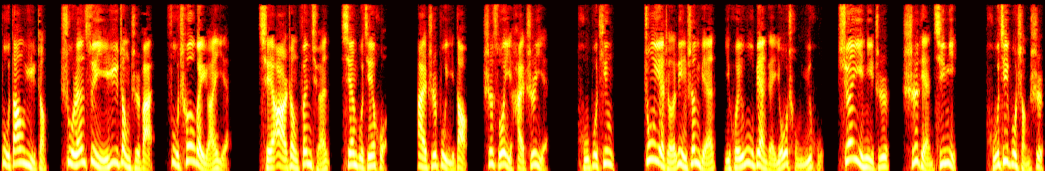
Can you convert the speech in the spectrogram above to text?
不当御政，庶人遂以御政之败，复车未远也。且二政分权，先不接祸，爱之不以道，是所以害之也。虎不听，中业者令申贬，以回物变给有宠于虎。”宣意逆之，十点机密。虎既不省事，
